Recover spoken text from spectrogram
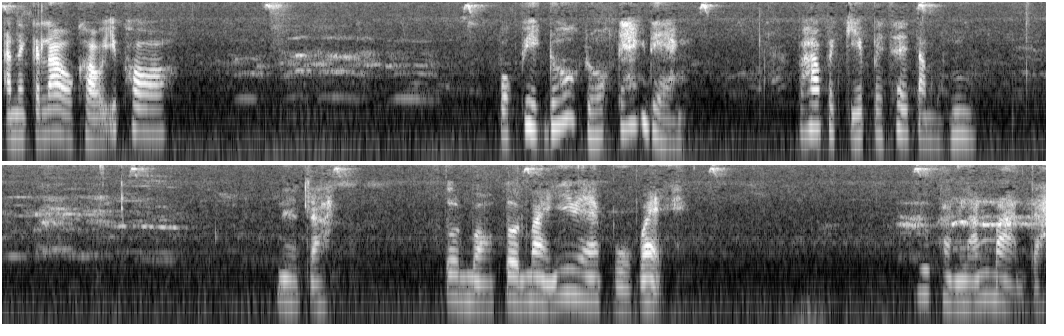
อันนั้นก็เล่าเขาอีพอ ปกพริกดอกดอกแดงแดงป้าไปเก็บไปใส่ตำหูเนี่ยจ้ะต้นหมองต้นใหม่ยี่แม่ปลูกไว้อยู่ข้างหลังบ้านจ้ะ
